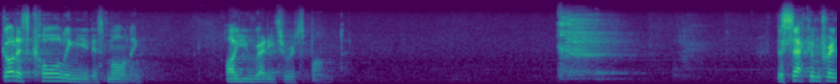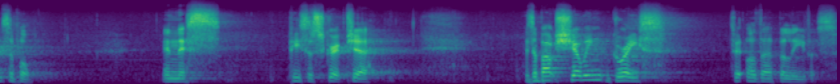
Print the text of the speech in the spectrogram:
God is calling you this morning. Are you ready to respond? The second principle in this piece of scripture is about showing grace to other believers.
